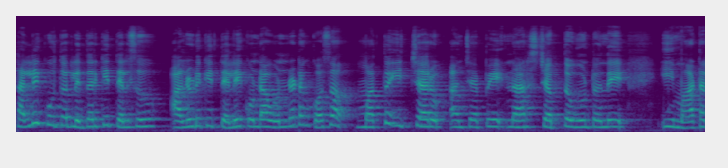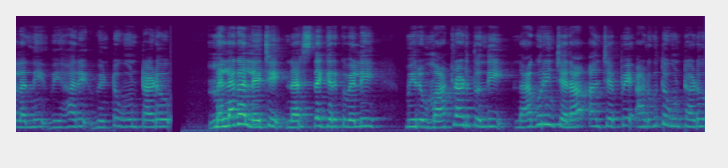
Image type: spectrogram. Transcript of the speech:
తల్లి కూతుర్లిద్దరికీ తెలుసు. అల్లుడికి తెలియకుండా ఉండటం కోసం మత్తు ఇచ్చారు అని చెప్పి నర్స్ చెప్తూ ఉంటుంది. ఈ మాటలన్నీ విహారి వింటూ ఉంటాడు. మెల్లగా లేచి నర్స్ దగ్గరికి వెళ్ళి మీరు మాట్లాడుతుంది నా గురించేనా? అని చెప్పి అడుగుతూ ఉంటాడు.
